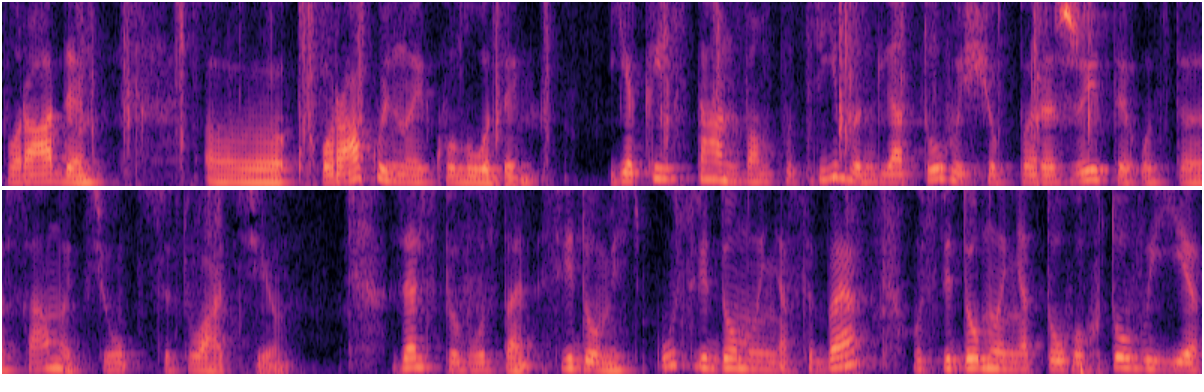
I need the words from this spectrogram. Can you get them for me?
поради е, оракульної колоди. Який стан вам потрібен для того, щоб пережити от е, саме цю ситуацію? Зельспівуздань, свідомість, усвідомлення себе, усвідомлення того, хто ви є,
